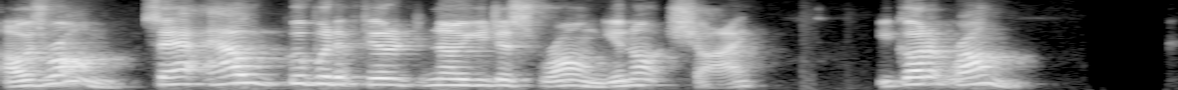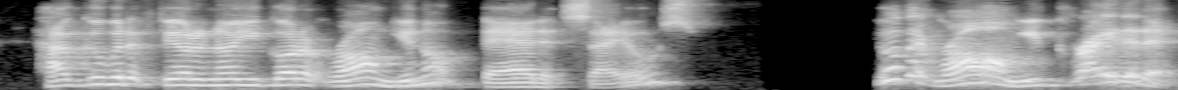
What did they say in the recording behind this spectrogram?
I was wrong. So how good would it feel to know you're just wrong? You're not shy. You got it wrong. How good would it feel to know you got it wrong? You're not bad at sales. You got that wrong. You're great at it.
